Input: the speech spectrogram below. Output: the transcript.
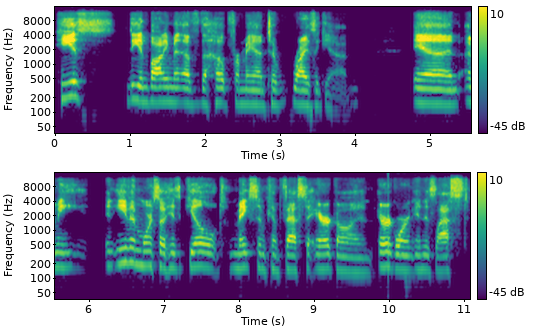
he is the embodiment of the hope for man to rise again. And I mean, and even more so, his guilt makes him confess to Aragorn, Aragorn in his last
